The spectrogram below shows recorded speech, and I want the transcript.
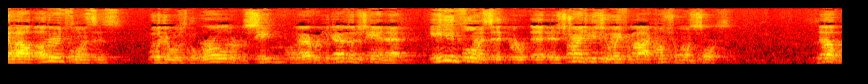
allowed other influences, whether it was the world or Satan or whatever, but you have to understand that any influence that, that is trying to get you away from God comes from one source the devil.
